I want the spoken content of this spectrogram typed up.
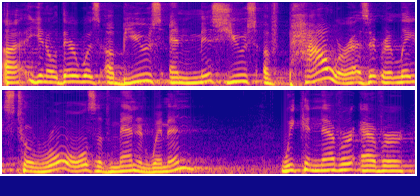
uh, you know there was abuse and misuse of power as it relates to roles of men and women, we can never ever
